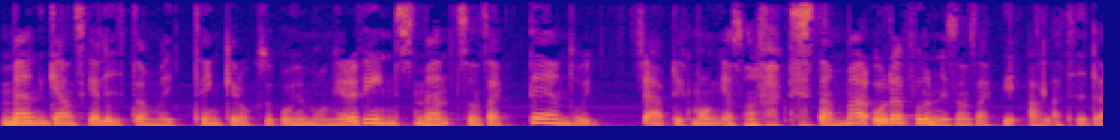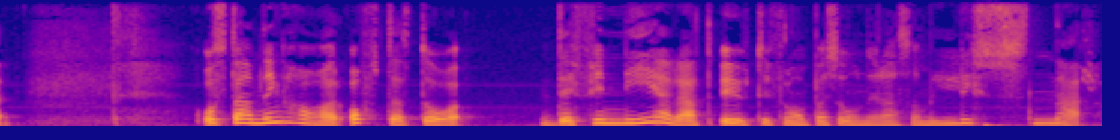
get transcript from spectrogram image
men ganska lite om vi tänker också på hur många det finns. Men som sagt, det är ändå jävligt många som faktiskt stammar och det har funnits som sagt i alla tider. Och stamning har oftast då definierat utifrån personerna som lyssnar.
